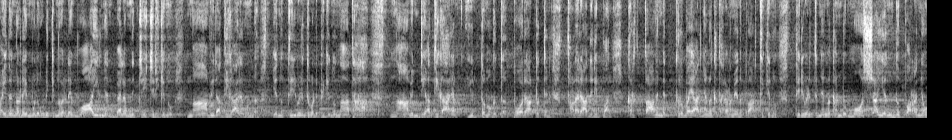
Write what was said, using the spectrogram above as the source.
പൈതങ്ങളുടെയും മുല കുടിക്കുന്നവരുടെയും വായിൽ ഞാൻ ബലം നിശ്ചയിച്ചിരിക്കുന്നു. നാവിൽ അധികാരമുണ്ട് എന്ന് തിരുവെഴുത്ത് പഠിപ്പിക്കുന്നു. നാഥ നാവിന്റെ അധികാരം യുദ്ധമുഖത്ത് പോരാട്ടത്തിൽ തളരാതിരിപ്പാൻ കർത്താവിന്റെ കൃപയാൽ ഞങ്ങൾക്ക് തരണമെന്ന് പ്രാർത്ഥിക്കുന്നു. തിരുവെഴുത്തിൽ ഞങ്ങൾ കണ്ടു. മോശ എന്തു പറഞ്ഞു?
